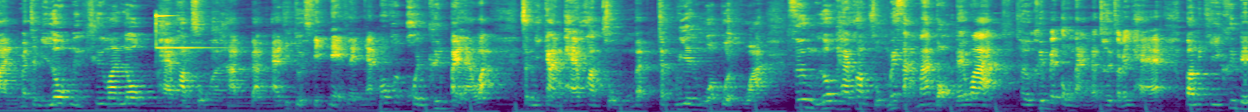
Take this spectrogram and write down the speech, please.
ดัน มันจะมีโรคหนึ่งชื่อว่าโรคแพ้ความสูงครับแบบ attitude sickness อะไรเงี้ยเพราะว่าคนขึ้นไปแล้วอะจะมีการแพ้ความสูงแบบจะเวียนหัวปวดหัว ซึ่งโรคแพ้ความสูงไม่สามารถบอกได้ว่า เธอขึ้นไปตรงไหนแล้วเธอจะไม่แพ้ บางทีขึ้นไป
